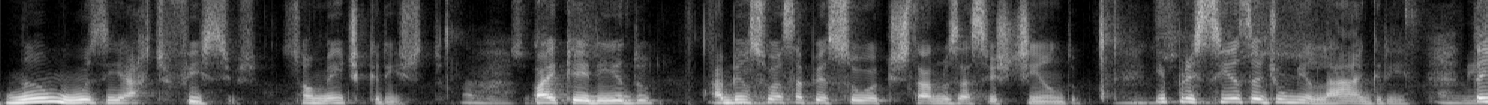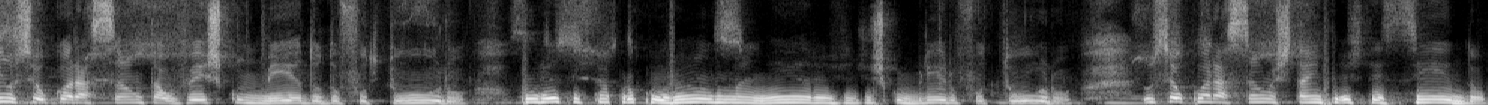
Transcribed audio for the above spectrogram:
não use artifícios, somente Cristo. Amém, Pai querido, abençoa essa pessoa que está nos assistindo. E precisa de um milagre. Tem o seu coração talvez com medo do futuro, por isso está procurando maneiras de descobrir o futuro. O seu coração está entristecido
